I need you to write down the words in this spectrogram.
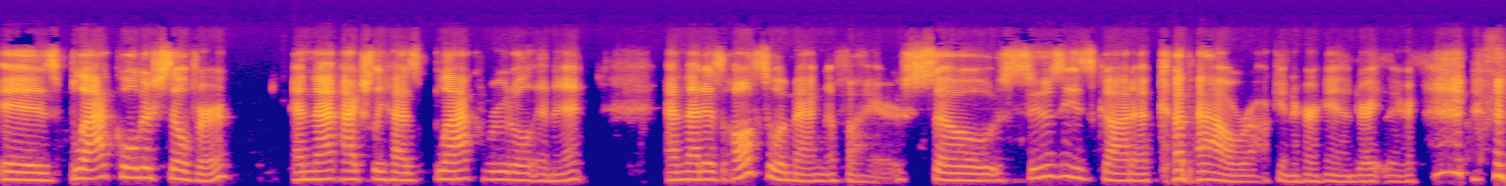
is black gold or silver and that actually has black rutile in it and that is also a magnifier so suzi's got a kapow rock in her hand right there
